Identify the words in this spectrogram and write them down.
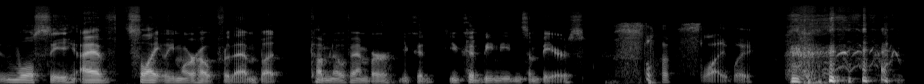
we'll see. I have slightly more hope for them, but come November, you could you could be needing some beers. Slightly.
